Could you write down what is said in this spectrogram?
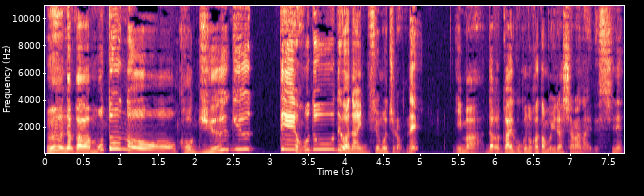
うん、なんか元の、こう、ぎゅうぎゅうってほどではないんですよ、もちろんね。今、だから外国の方もいらっしゃらないですしね。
